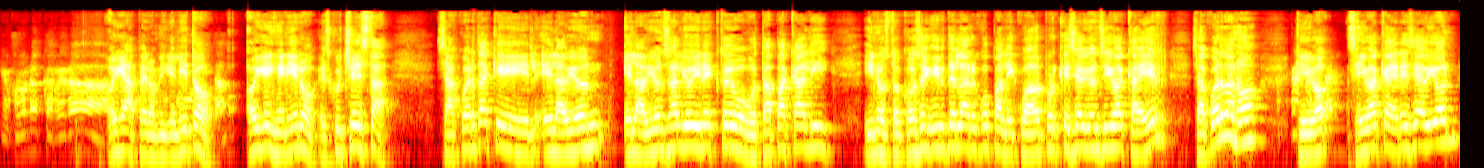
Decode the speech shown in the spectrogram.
que fue una carrera... Oiga, pero Miguelito, oiga ingeniero, escuche esta. ¿Se acuerda que el, avión, el avión salió directo de Bogotá para Cali y nos tocó seguir de largo para el Ecuador porque ese avión se iba a caer? ¿Se acuerda, no? Que se iba a caer ese avión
